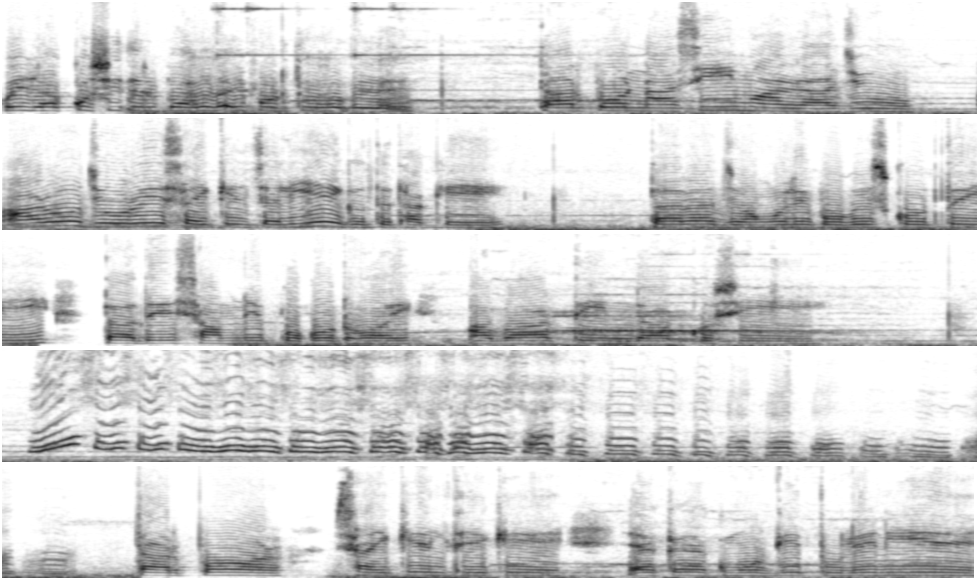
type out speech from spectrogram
ওই রাক্ষসীদের পাহাড়ায় পড়তে হবে। তারপর নাসিম আর রাজু আরও জোরে সাইকেল চালিয়ে এগোতে থাকে। তারা জঙ্গলে প্রবেশ করতেই তাদের সামনে প্রকট হয় আবার তিন রাক্ষসী। তারপর সাইকেল থেকে এক এক মুরগি তুলে নিয়ে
